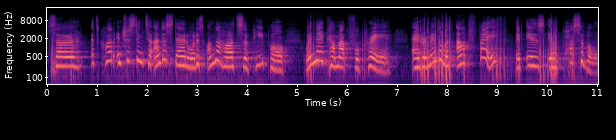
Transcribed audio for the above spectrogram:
So, it's quite interesting to understand what is on the hearts of people when they come up for prayer. And remember, without faith, it is impossible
